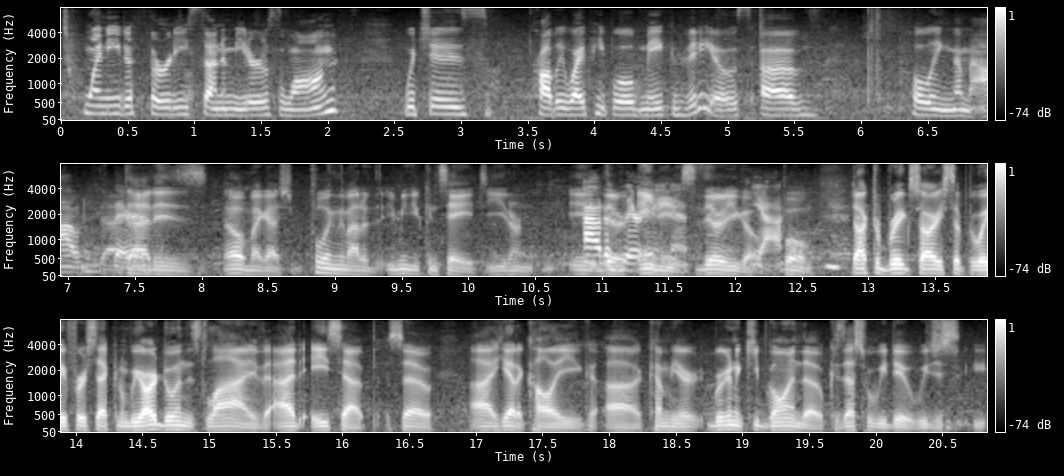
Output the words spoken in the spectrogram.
20 to 30 centimeters long, which is probably why people make videos of pulling them out of there. That is, oh my gosh, pulling them out of. You mean you can say it? You don't. i- Out of their anus. anus. There you go. Yeah. Boom. Dr. Briggs, sorry, stepped away for a second. We are doing this live at ACEP, so uh, he had a colleague uh, come here. We're gonna keep going though, because that's what we do. We just you,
